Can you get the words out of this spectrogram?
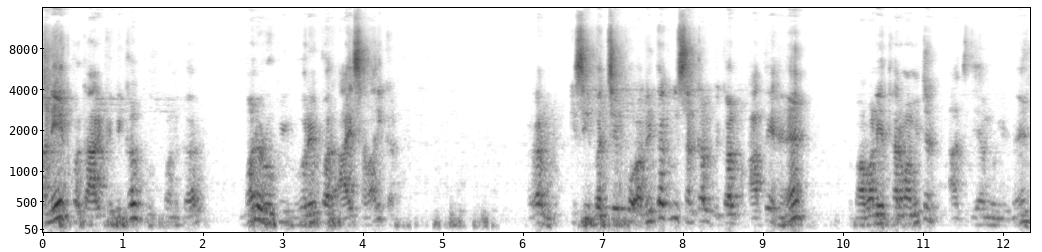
अनेक प्रकार के विकल्प उत्पन्न कर मन रूपी घोड़े पर आय सवारी कर अगर किसी बच्चे को अभी तक भी संकल्प विकल्प आते हैं तो बाबा ने थर्मामीटर आज दिया मुरली में,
